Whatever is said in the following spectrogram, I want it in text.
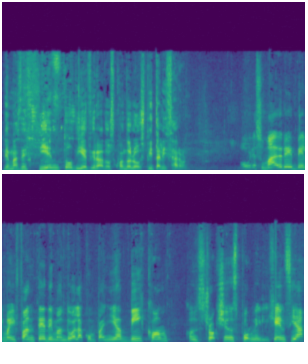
de más de 110 grados cuando lo hospitalizaron. Ahora su madre, Belma Infante, demandó a la compañía Bcom Constructions por negligencia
